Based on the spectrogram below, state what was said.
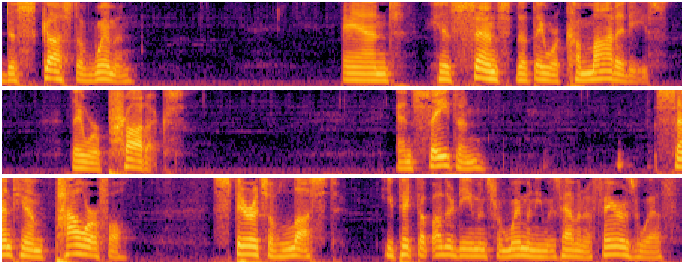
disgust of women and his sense that they were commodities, they were products. And Satan sent him powerful spirits of lust. He picked up other demons from women he was having affairs with.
